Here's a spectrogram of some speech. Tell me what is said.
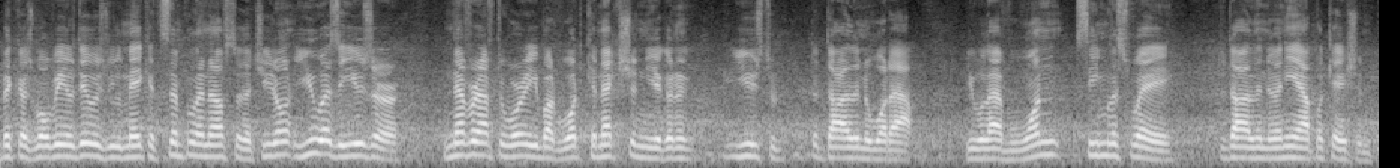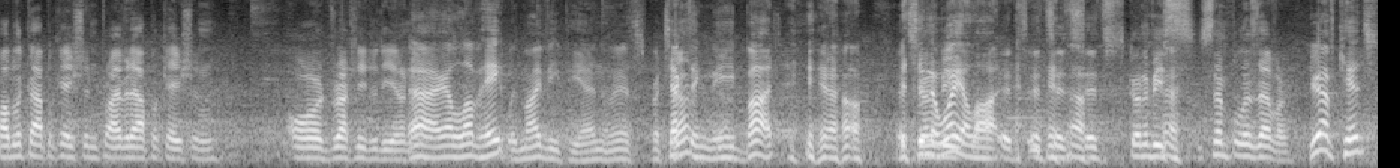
because what we'll do is we'll make it simple enough so that you don't, you as a user, never have to worry about what connection you're going to use to, to dial into what app. You will have one seamless way to dial into any application, public application, private application, or directly to the internet. Yeah, I got love-hate with my VPN. I mean, it's protecting Yeah, me, but you know, it's, in the gonna way a lot. It's, it's, it's, it's going to be simple as ever. Do you have kids?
